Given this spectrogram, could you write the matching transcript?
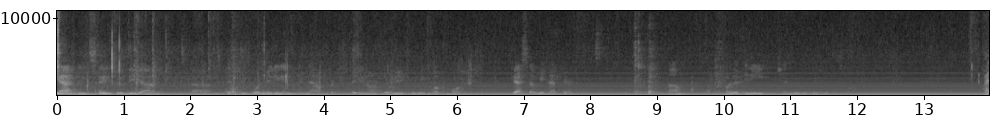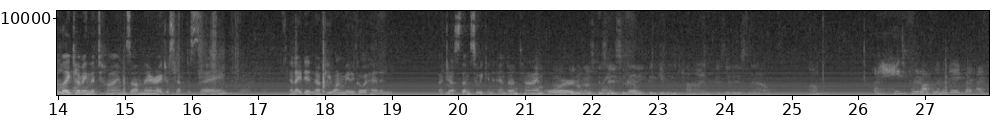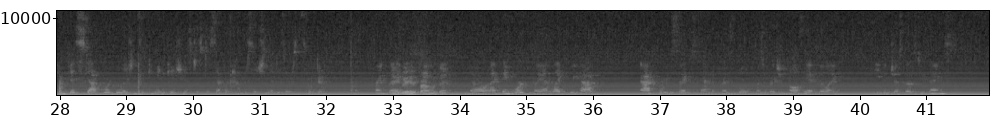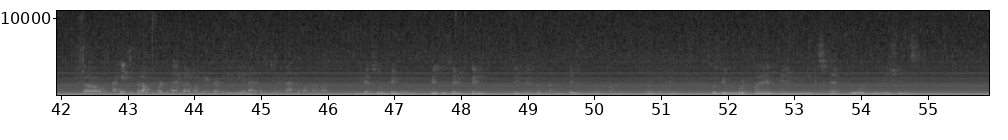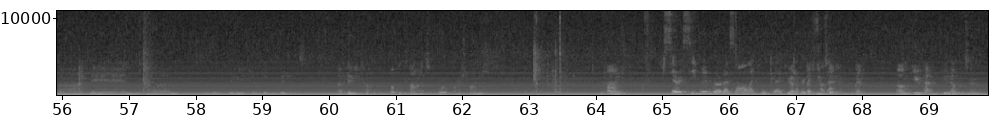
thank you for coming out and staying through the, um, uh, SB board meeting and, and now participating in our board meeting. Welcome all the guests that we have here. Um, are there any agenda revisions? I liked having the times on there, I just have to say. And I didn't know if you wanted me to go ahead and adjust them so we can end on time, Uh, or you know, I was gonna say, plan is there anything, given the time as it is now, um, I hate to put it off another day, but I think that staff work relations and communication is just a separate conversation that deserves its own. okay. Frankly, I Anybody have a problem with that? no, and I think work plan, like, we have Act forty-six and the principal preservation policy, I feel like even just those two things. So I hate to put off the work plan, but I'm wondering if everybody would be amenable to doing that for one more month. Okay, so table, is there any, anybody have a problem with table the work plan? No, okay. So table work plan and the staff board relations, uh, and, um, through the agenda revisions. Uh, any com- public comments or correspondence? Um, Sarah Seidman wrote us all, I think, I think Yep, I was everybody saw that. that, okay. Um, do you have, do you have what Sarah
